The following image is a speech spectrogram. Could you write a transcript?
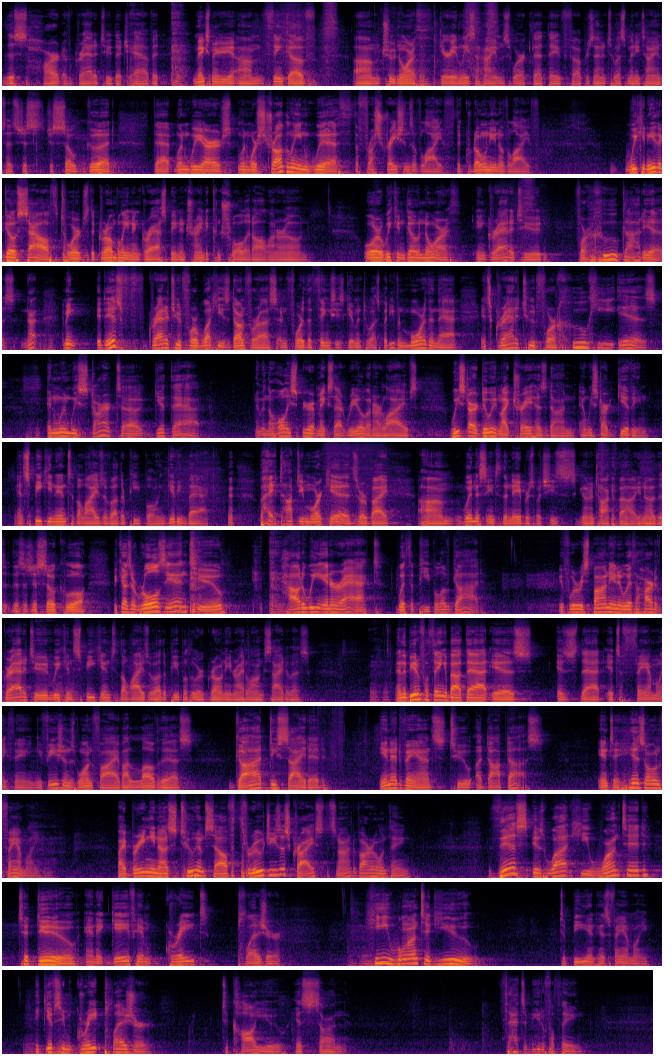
this heart of gratitude that you have. It makes me um, think of um, True North, Gary and Lisa Himes' work that they've uh, presented to us many times. It's just just so good that when we are when we're struggling with the frustrations of life, the groaning of life, we can either go south towards the grumbling and grasping and trying to control it all on our own, or we can go north in gratitude for who God is. Not, I mean, it is gratitude for what he's done for us and for the things he's given to us. But even more than that, it's gratitude for who he is. Mm-hmm. And when we start to get that, and when the Holy Spirit makes that real in our lives, we start doing like Trey has done, and we start giving and speaking into the lives of other people and giving back by adopting more kids or by um, witnessing to the neighbors, which she's going to talk about. You know, this, this is just so cool because it rolls into how do we interact with the people of God. If we're responding with a heart of gratitude, we can speak into the lives of other people who are groaning right alongside of us. Mm-hmm. And the beautiful thing about that is, is that it's a family thing. Ephesians 1 5, I love this. God decided in advance to adopt us into his own family by bringing us to himself through Jesus Christ. It's not of our own thing. This is what he wanted to do, and it gave him great pleasure. Mm-hmm. He wanted you to be in his family. Mm-hmm. It gives him great pleasure to call you his son. That's a beautiful thing.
